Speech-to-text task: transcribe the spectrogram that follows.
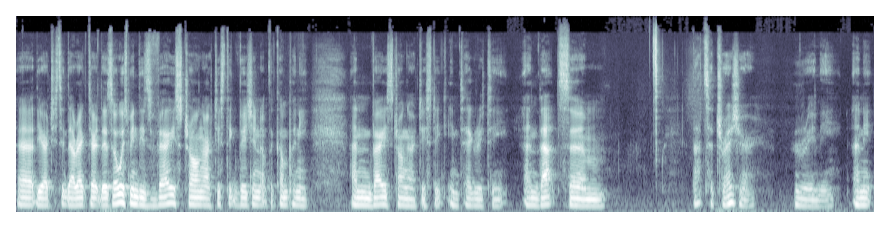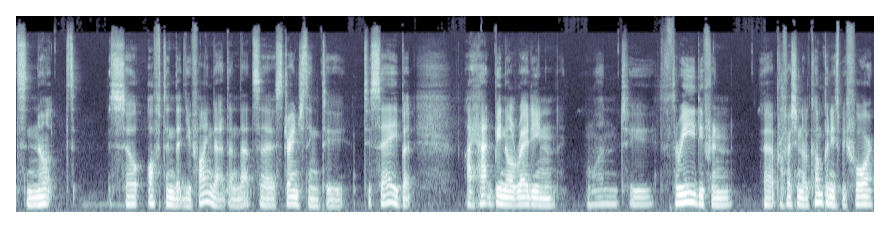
uh, the artistic director, there's always been this very strong artistic vision of the company and very strong artistic integrity. And that's, um, that's a treasure, really. And it's not so often that you find that. And that's a strange thing to, to say. But I had been already in one, two, three different uh, professional companies before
